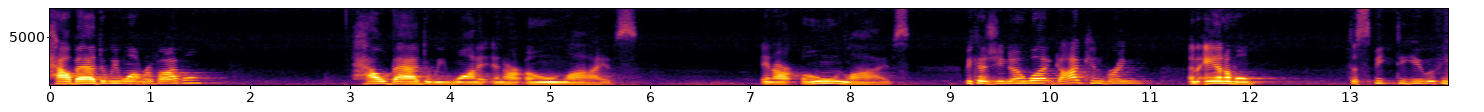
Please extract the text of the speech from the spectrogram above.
How bad do we want revival? How bad do we want it in our own lives? In our own lives. Because you know what? God can bring an animal to speak to you if He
